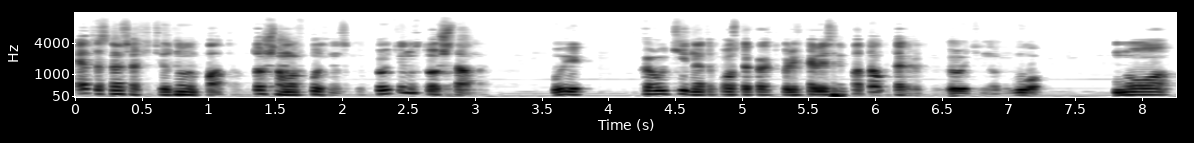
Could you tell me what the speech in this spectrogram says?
это становится архитектурным паттерном. То же самое в котлинских карутинах, то же самое. Вы карутин это просто как такой легковесный поток, так же, как карутина в Go. Но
